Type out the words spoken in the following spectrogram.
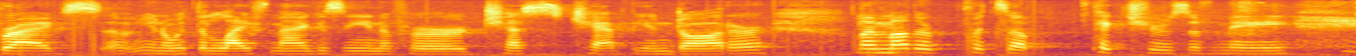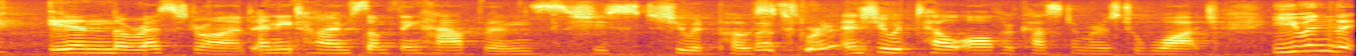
brags, uh, you know, with the Life magazine of her chess champion daughter. My mother puts up pictures of me in the restaurant. Anytime something happens, she's, she would post. That's great. And she would tell all her customers to watch. Even the,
